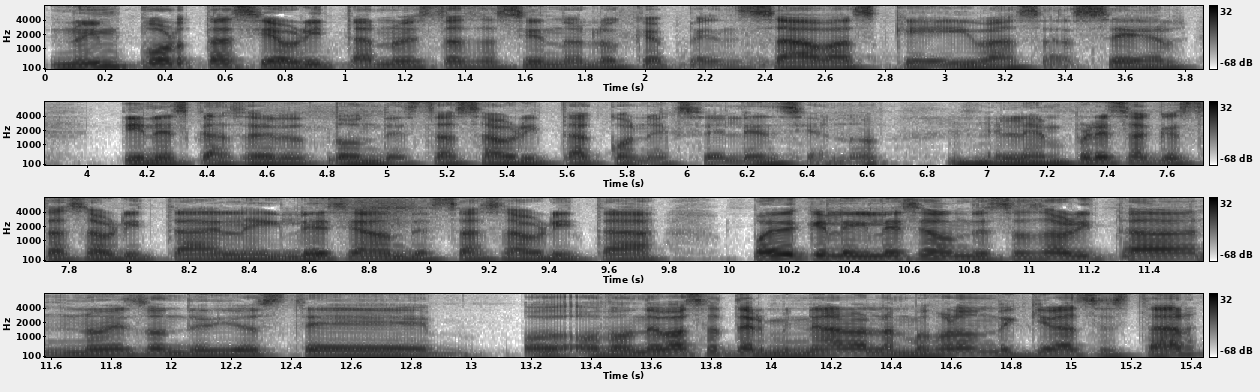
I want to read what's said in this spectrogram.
no importa si ahorita no estás haciendo lo que pensabas que ibas a hacer, tienes que hacer donde estás ahorita con excelencia, ¿no? En la empresa que estás ahorita, en la iglesia donde estás ahorita, puede que la iglesia donde estás ahorita no es donde Dios te... o, o donde vas a terminar, o a lo mejor donde quieras estar,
